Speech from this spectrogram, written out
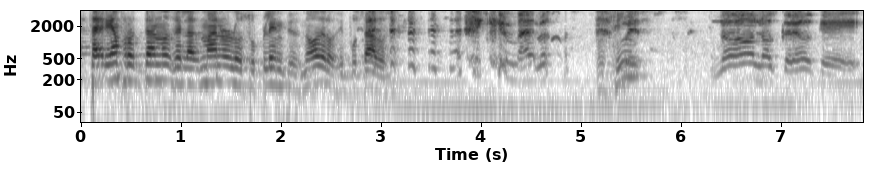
estarían frotándose las manos los suplentes, ¿no? De los diputados. Qué malo. Pues sí. Pues, no, no creo que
